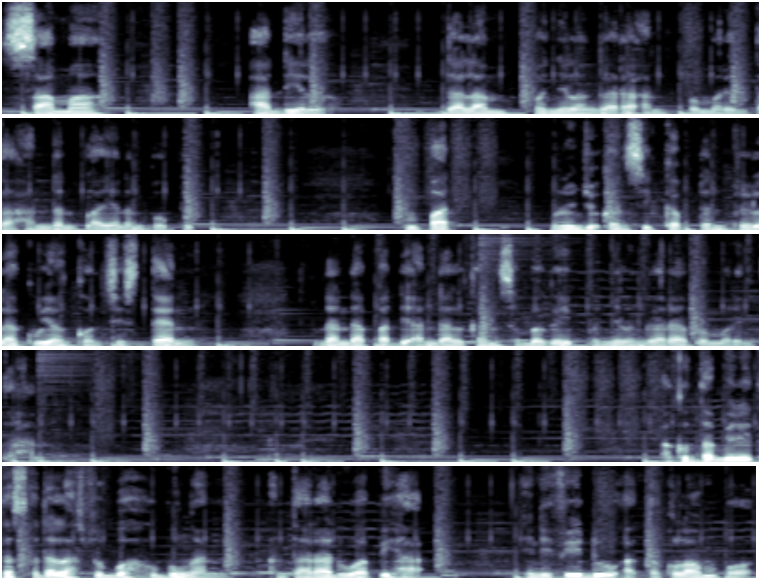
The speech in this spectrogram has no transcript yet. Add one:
sama adil dalam penyelenggaraan pemerintahan dan pelayanan publik. 4. Menunjukkan sikap dan perilaku yang konsisten dan dapat diandalkan sebagai penyelenggara pemerintahan. Akuntabilitas adalah sebuah hubungan antara dua pihak, individu atau kelompok,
